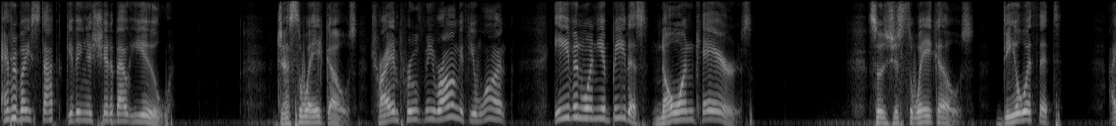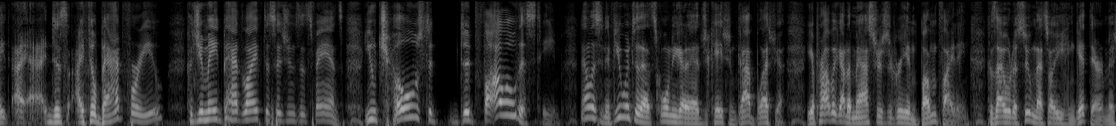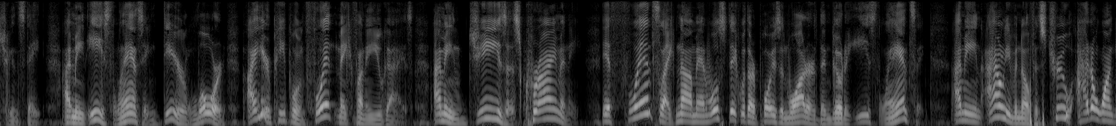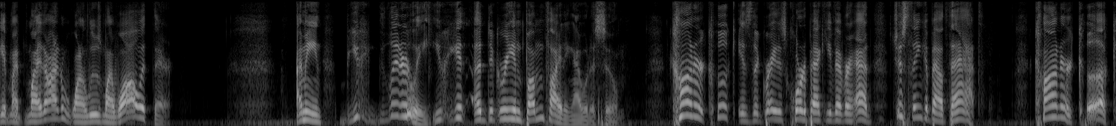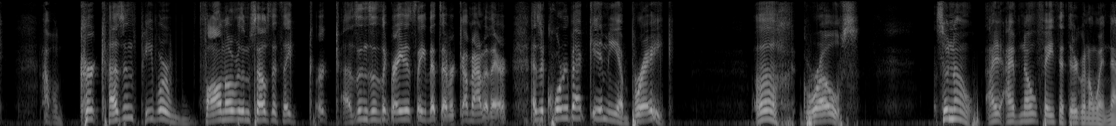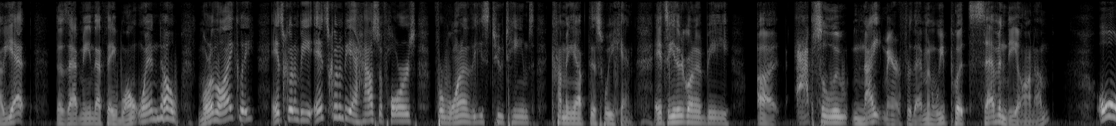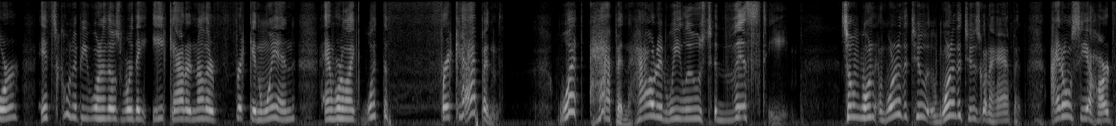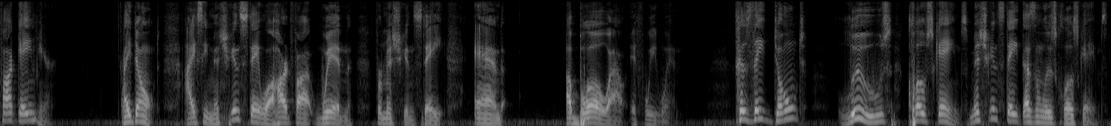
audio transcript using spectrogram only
everybody stopped giving a shit about you. Just the way it goes. Try and prove me wrong if you want. Even when you beat us, no one cares. So it's just the way it goes. Deal with it. I, I, I just I feel bad for you because you made bad life decisions as fans. You chose to to follow this team. Now listen, if you went to that school and you got an education, God bless you. You probably got a master's degree in bum fighting because I would assume that's all you can get there at Michigan State. I mean, East Lansing, dear Lord, I hear people in Flint make fun of you guys. I mean, Jesus, criminy. If Flint's like, nah, man, we'll stick with our poison water, then go to East Lansing. I mean, I don't even know if it's true. I don't want to get my, my I don't want to lose my wallet there. I mean, you could literally you could get a degree in bum fighting, I would assume. Connor Cook is the greatest quarterback you've ever had. Just think about that. Connor Cook. Oh, Kirk Cousins, people are falling over themselves that say Kirk Cousins is the greatest thing that's ever come out of there. As a quarterback, give me a break. Ugh, gross. So no, I, I have no faith that they're going to win. Now, yet does that mean that they won't win? No. More than likely, it's going to be it's going to be a house of horrors for one of these two teams coming up this weekend. It's either going to be an absolute nightmare for them and we put 70 on them or it's going to be one of those where they eke out another freaking win and we're like, "What the frick happened? What happened? How did we lose to this team?" So one one of the two one of the two is going to happen. I don't see a hard fought game here. I don't. I see Michigan State, well, a hard fought win for Michigan State and a blowout if we win. Because they don't lose close games. Michigan State doesn't lose close games.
